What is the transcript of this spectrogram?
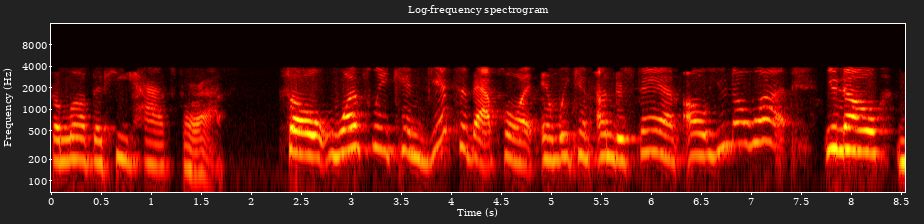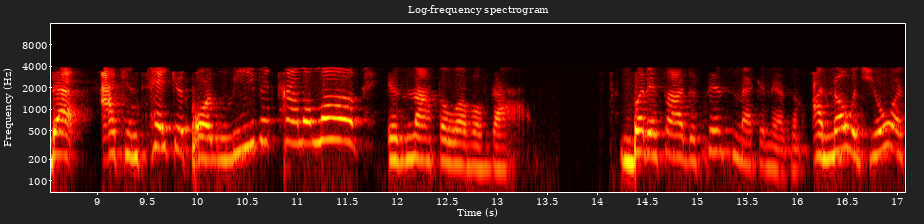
the love that he has for us. So once we can get to that point and we can understand, oh, you know what? You know, that I can take it or leave it kind of love is not the love of God. But it's our defense mechanism. I know it's yours,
